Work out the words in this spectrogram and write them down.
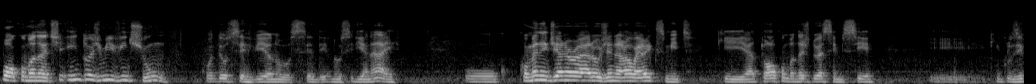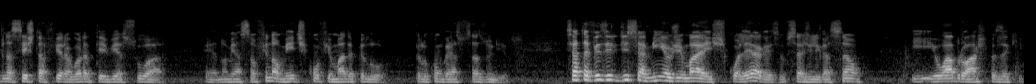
Bom, comandante, em 2021, quando eu servia no, CD, no CDNI, o Commanding General era o General Eric Smith, que é atual comandante do SMC, e que inclusive na sexta-feira agora teve a sua é, nomeação finalmente confirmada pelo, pelo Congresso dos Estados Unidos. Certa vez ele disse a mim e aos demais colegas, oficiais de ligação, e eu abro aspas aqui.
